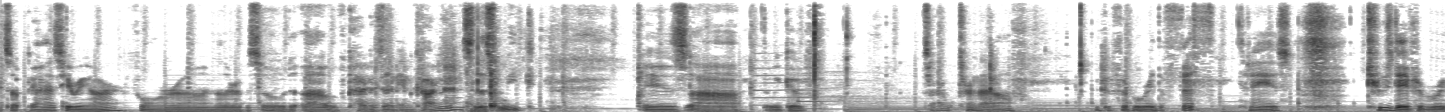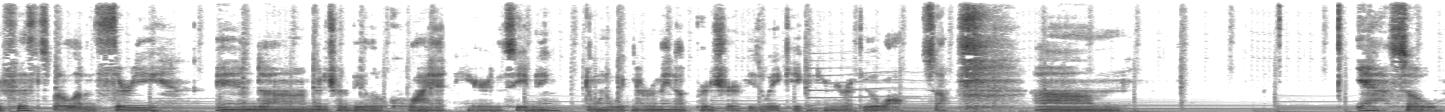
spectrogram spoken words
what's up, guys? Here we are for uh, another episode of Cognizant Incognizant. This week is uh, the week of. Sorry, we'll turn that off. Week of February the fifth. Today is Tuesday, February fifth. It's about eleven thirty, and uh, I'm gonna try to be a little quiet here this evening. Don't want to wake my roommate up. Pretty sure if he's awake, he can hear me right through the wall. So, um, yeah. So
